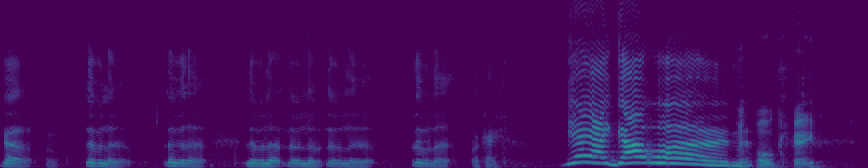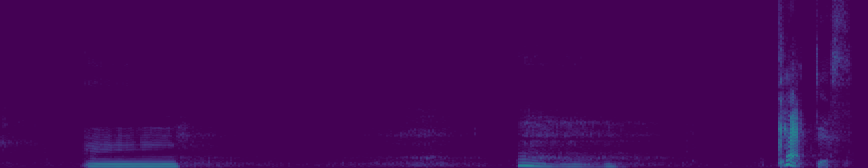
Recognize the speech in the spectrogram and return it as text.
go. Level up, level up, level up, level up, level up, level up. Okay. Yeah, I got one. Okay. mm. Cactus.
